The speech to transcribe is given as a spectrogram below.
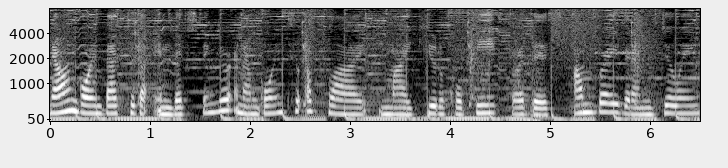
Now I'm going back to the index finger and I'm going to apply my cuticle bead for this ombre that I'm doing.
